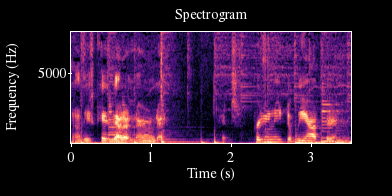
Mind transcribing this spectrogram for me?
You know, these kids gotta learn that it's pretty neat to be out there. And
